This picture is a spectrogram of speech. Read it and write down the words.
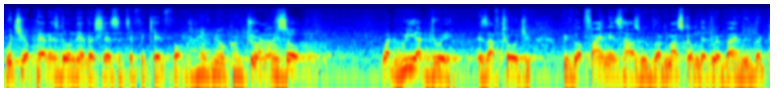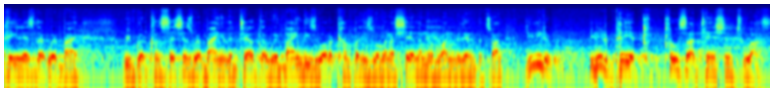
which your parents don't have a share certificate for. Have no control Yeah. So, what we are doing is I've told you, we've got Finance House, we've got Mascom that we're buying, we've got Payless that we're buying, we've got concessions we're buying in the Delta, we're buying these water companies, we're going to share them with one million Botswana. You need to, you need to pay a closer attention to us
